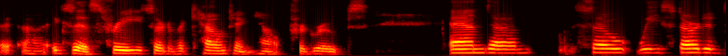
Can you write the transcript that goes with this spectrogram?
uh, exists, free sort of accounting help for groups. And um, so we started,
